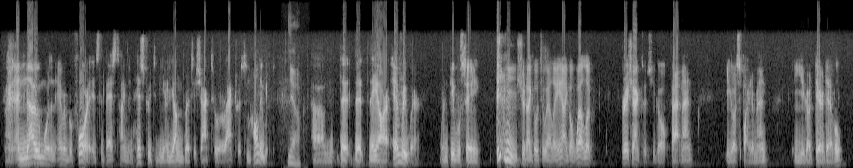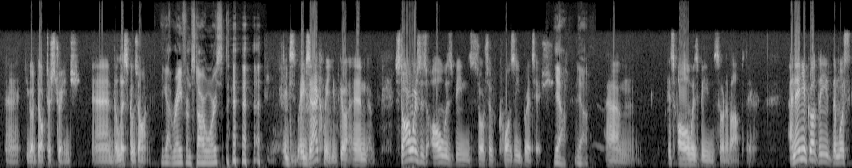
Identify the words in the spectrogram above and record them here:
Right? And now, more than ever before, it's the best time in history to be a young British actor or actress in Hollywood. Yeah. Um, that, that they are everywhere when people say, should I go to LA? I go, well, look, British actors, you got Batman, you got Spider Man, you got Daredevil, uh, you got Doctor Strange, and the list goes on. You got Rey from Star Wars. exactly. You've got um, Star Wars has always been sort of quasi British. Yeah, yeah. Um, it's always been sort of up there. And then you've got the, the most,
